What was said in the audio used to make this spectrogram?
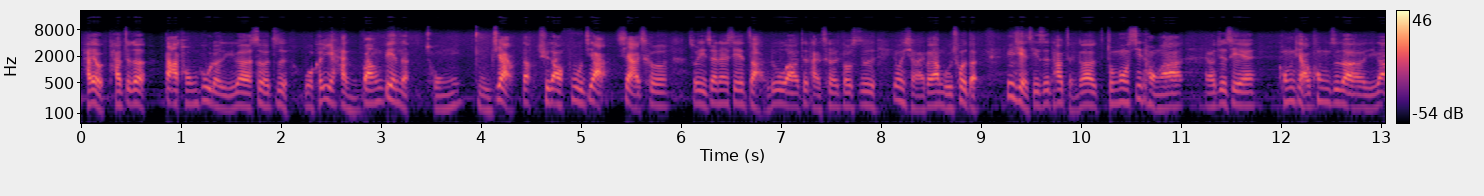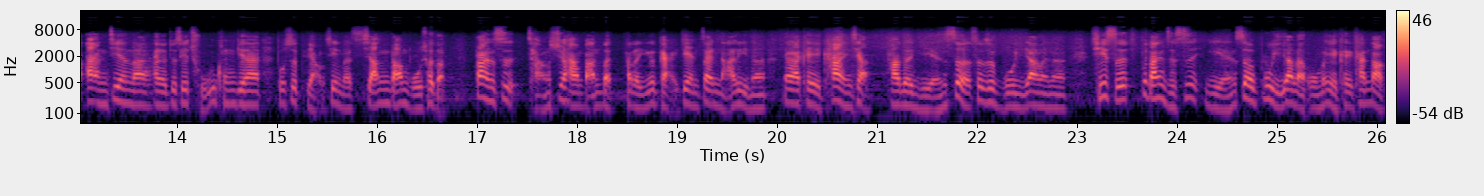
还有它这个大通铺的一个设置，我可以很方便的从主驾到去到副驾下车。所以在那些窄路啊，这台车都是用起来非常不错的。并且，其实它整个中控系统啊，还有这些。空调控制的一个按键呢，还有这些储物空间啊，都是表现的相当不错的。但是长续航版本它的一个改变在哪里呢？大家可以看一下它的颜色是不是不一样了呢？其实不单只是颜色不一样了，我们也可以看到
